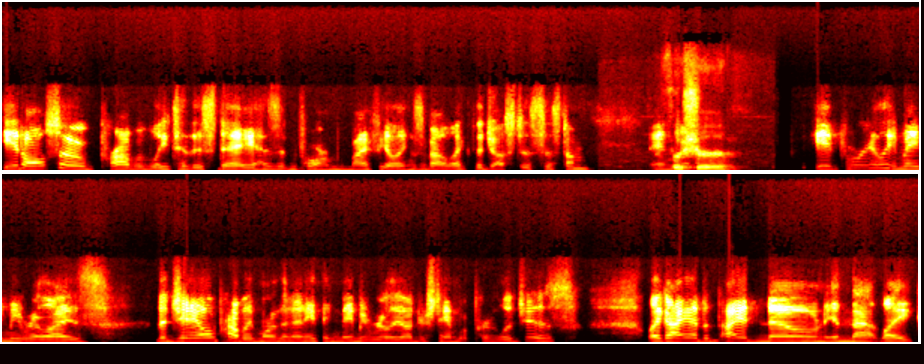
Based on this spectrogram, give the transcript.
It also probably to this day has informed my feelings about like the justice system. For sure it really made me realize the jail probably more than anything made me really understand what privilege is. Like i had i had known in that like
